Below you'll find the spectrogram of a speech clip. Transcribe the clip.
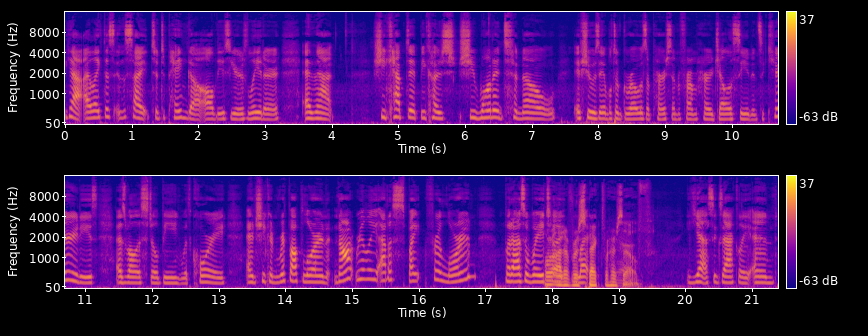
yeah, I like this insight to Topanga all these years later, and that she kept it because she wanted to know if she was able to grow as a person from her jealousy and insecurities, as well as still being with Cory, and she can rip up Lauren not really out of spite for Lauren, but as a way or to out of let- respect for herself. Yes, exactly, and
